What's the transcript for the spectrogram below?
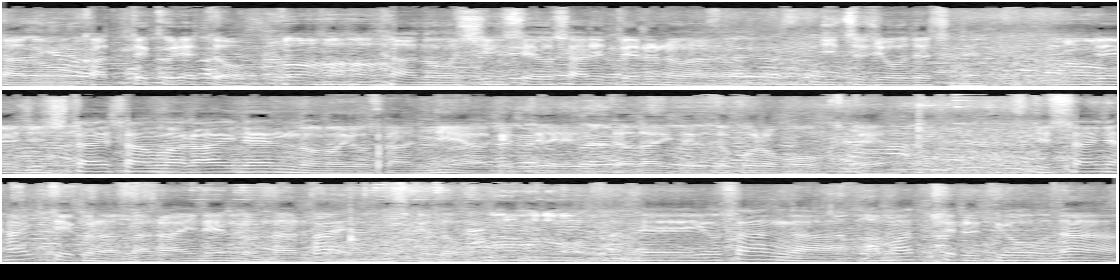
あの買ってくれとあの申請をされているのが実情ですね、で自治体さんは来年度の予算に上げていただいているところも多くて、実際に入っていくのが来年度になると思うんですけど。なるほど。で予算が余ってるような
